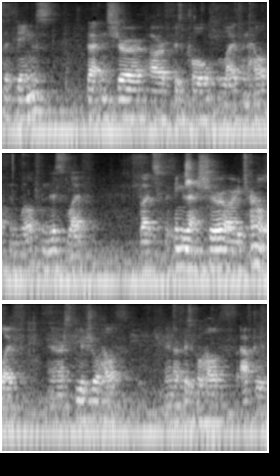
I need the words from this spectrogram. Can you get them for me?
the things that ensure our physical life and health and wealth in this life, but the things that ensure our eternal life and our spiritual health and our physical health afterward.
